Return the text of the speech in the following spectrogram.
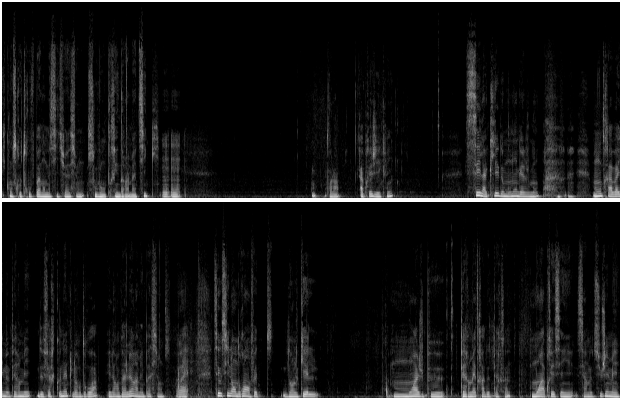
et qu'on se retrouve pas dans des situations souvent très dramatiques. Mm, mm. Voilà. Après, j'ai écrit C'est la clé de mon engagement. mon travail me permet de faire connaître leurs droits et leurs valeurs à mes patientes. Ouais. C'est aussi l'endroit, en fait, dans lequel moi, je peux permettre à d'autres personnes. Moi, après, c'est c'est un autre sujet, mais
